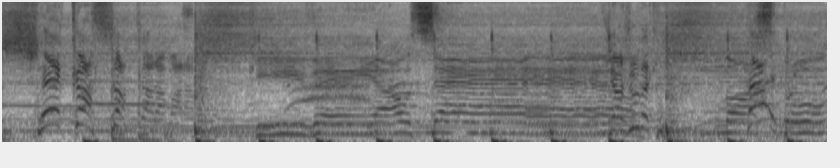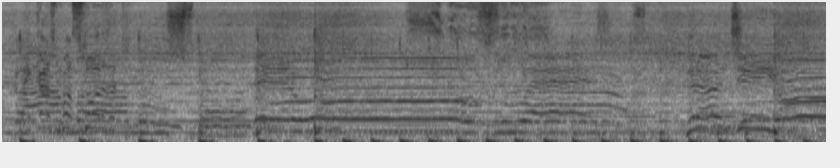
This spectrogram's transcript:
Checa satarabarabas. Que vem ao céu. Te ajuda aqui. Nós aqui. proclamamos poderoso és, grandioso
